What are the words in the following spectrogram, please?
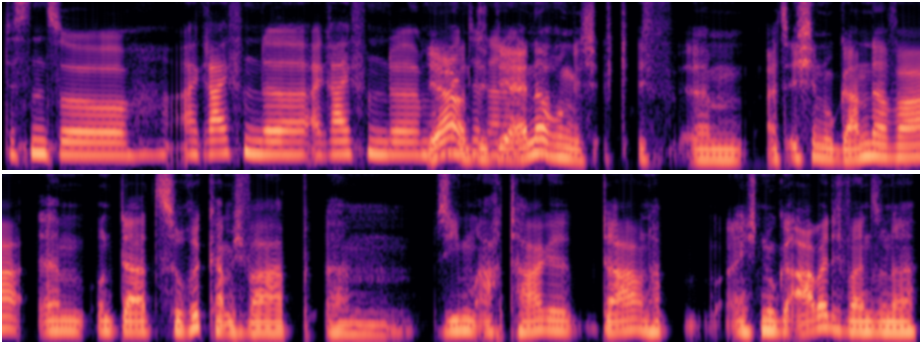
Das sind so ergreifende, ergreifende Momente. Ja, und die, die. Erinnerung, ich, ich, ähm, als ich in Uganda war ähm, und da zurückkam, ich war ähm, sieben, acht Tage da und habe eigentlich nur gearbeitet. Ich war in so einer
